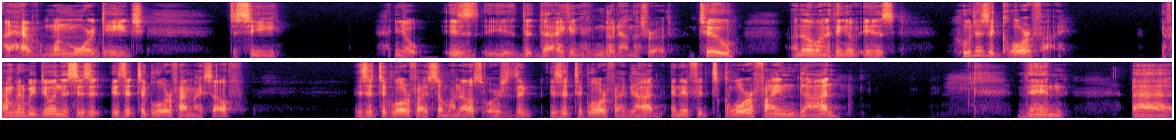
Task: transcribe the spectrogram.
I have one more gauge to see, you know, is that, that I can, I can go down this road. Two, another one I think of is who does it glorify? If I'm going to be doing this, is it is it to glorify myself? Is it to glorify someone else, or is it to, is it to glorify God? And if it's glorifying God, then uh,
